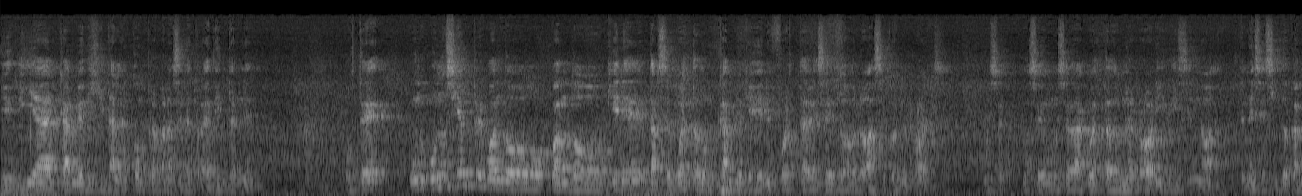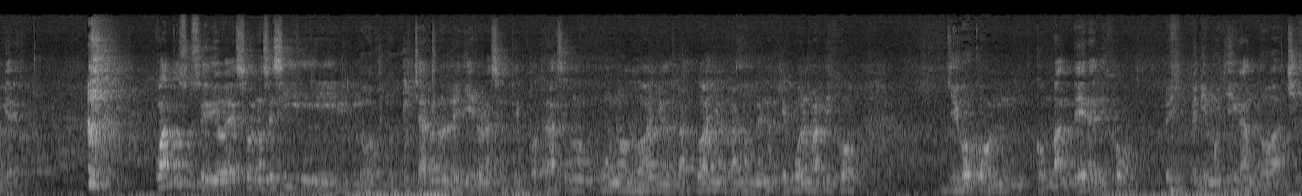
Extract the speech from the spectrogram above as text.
y hoy día el cambio digital, las compras van a ser a través de internet. Usted, uno, siempre cuando, cuando quiere darse cuenta de un cambio que viene fuerte a veces lo, lo hace con errores. No sé, no sé, uno se da cuenta de un error y dice, no, necesito cambiar esto. ¿Cuándo sucedió eso? No sé si lo, escucharon o leyeron hace un tiempo atrás, uno, uno o dos años atrás, dos años atrás más o menos, que Walmart dijo, llegó con, con bandera y dijo, venimos llegando a China.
